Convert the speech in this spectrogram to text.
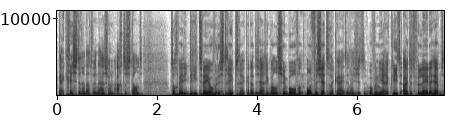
Kijk, gisteren dat we na zo'n achterstand toch weer die 3-2 over de streep trekken. Dat is eigenlijk wel een symbool van onverzettelijkheid. En als je het over een Herakliet uit het verleden hebt,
